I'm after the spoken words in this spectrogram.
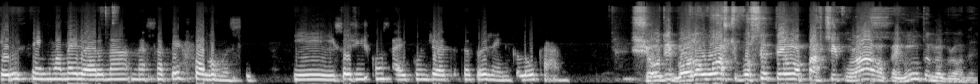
ele tem uma melhora na, nessa performance. E isso a gente consegue com dieta cetogênica low carb. Show de bola. Washington, você tem uma particular, uma pergunta, meu brother?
